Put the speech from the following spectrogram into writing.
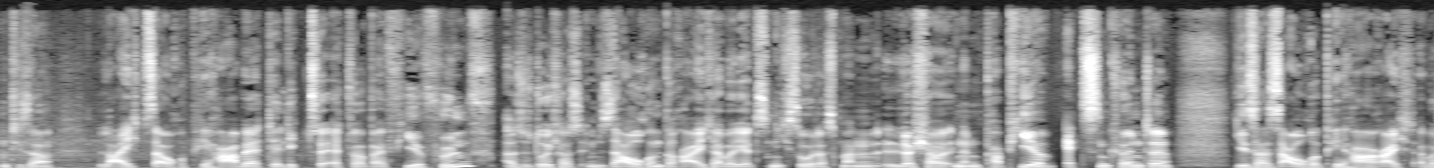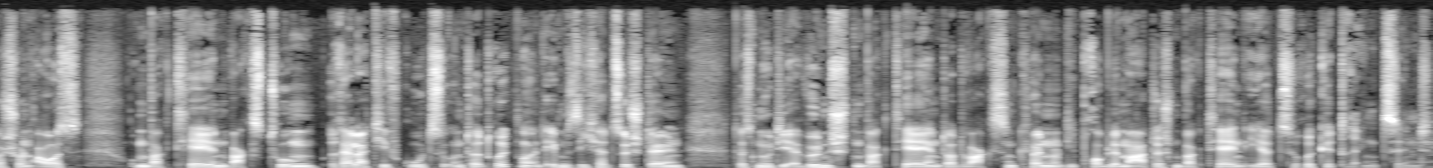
Und dieser leicht saure pH-Wert, der liegt so etwa bei 4, 5, also durchaus im sauren Bereich, aber jetzt nicht so, dass man Löcher in ein Papier ätzen könnte. Dieser saure pH reicht aber schon aus, um Bakterienwachstum relativ gut zu unterdrücken und eben sicherzustellen, dass nur die erwünschten Bakterien dort wachsen können und die problematischen Bakterien eher zurückgedrängt sind.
